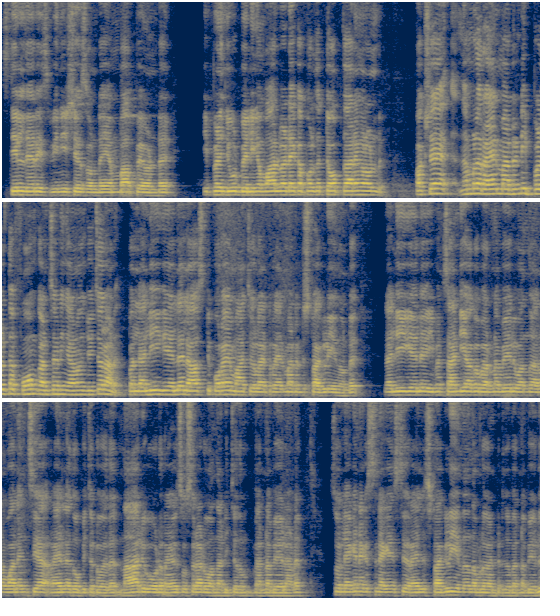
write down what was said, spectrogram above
സ്റ്റിൽ ദർ ഈസ് വിനീഷ്യസ് ഉണ്ട് എംബാപ്പെ ഉണ്ട്. ഇപ്പോഴും ജൂഡ് ബെല്ലിങ്ങം വാൽവേഡയൊക്കെ പോലത്തെ ടോപ്പ് താരങ്ങളുണ്ട്. പക്ഷേ നമ്മൾ റയൽ മാഡ്രിഡിന്റെ ഇപ്പോഴത്തെ ഫോം കൺസേണിങ് ആണോ എന്ന് ചോദിച്ചാലാണ്. ഇപ്പൊ ലലീഗയിലെ ലാസ്റ്റ് കുറെ മാച്ചുകളായിട്ട് റയൽ മാഡ്രിഡ് സ്ട്രഗിൾ ചെയ്യുന്നുണ്ട്. ലലീഗയിൽ ഈവൻ സാന്റിയാഗോ ബെർണബേൽ വന്നാണ് വലൻസിയ റയലിനെ തോപ്പിച്ചിട്ട് പോയത്. നാല് ഗോൾ റയൽ സൊസറാഡ് വന്ന് അടിച്ചതും ബെർണബേലാണ് സോ ലെഗനഗസിന് അഗേൻസ്റ്റ് റയൽ സ്ട്രഗിൾ ചെയ്യുന്നത് നമ്മൾ കണ്ടിരുന്നു ബെർണബേൽ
